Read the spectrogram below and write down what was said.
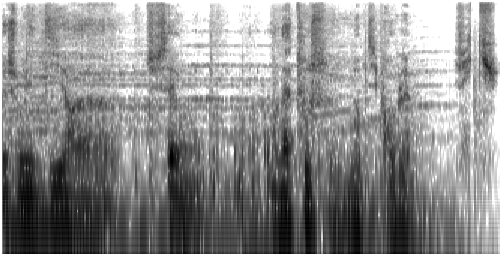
Je voulais te dire, euh, tu sais, on, on a tous nos petits problèmes. Vécu.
